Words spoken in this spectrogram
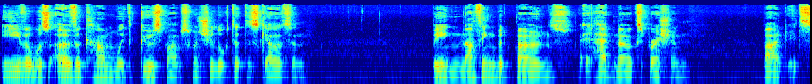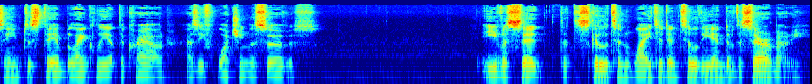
Eva was overcome with goosebumps when she looked at the skeleton. Being nothing but bones, it had no expression, but it seemed to stare blankly at the crowd as if watching the service. Eva said that the skeleton waited until the end of the ceremony.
